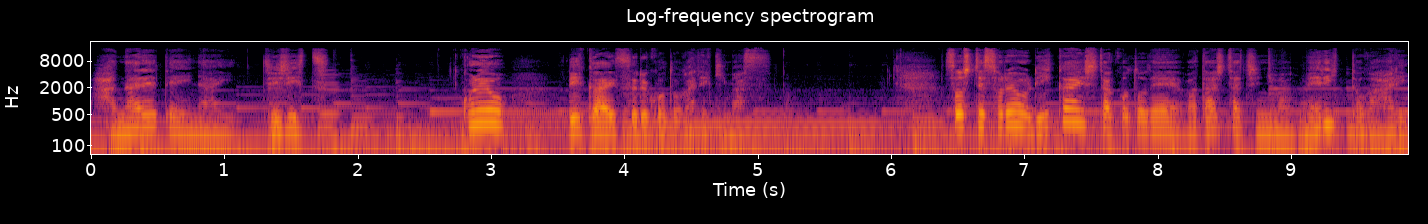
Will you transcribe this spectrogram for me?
離れていない事実。これを理解することができます。そしてそれを理解したことで私たちにはメリットがあり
